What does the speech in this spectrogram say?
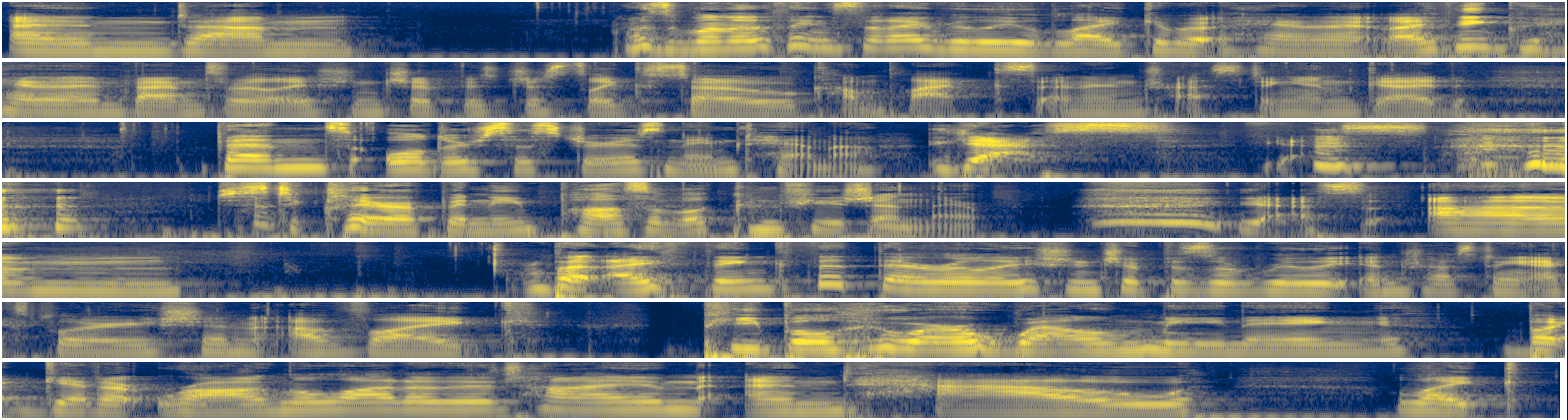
And um, was one of the things that I really like about Hannah. I think Hannah and Ben's relationship is just like so complex and interesting and good. Ben's older sister is named Hannah. Yes. Yes. Just to clear up any possible confusion there. yes. Um but I think that their relationship is a really interesting exploration of like people who are well-meaning but get it wrong a lot of the time and how like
